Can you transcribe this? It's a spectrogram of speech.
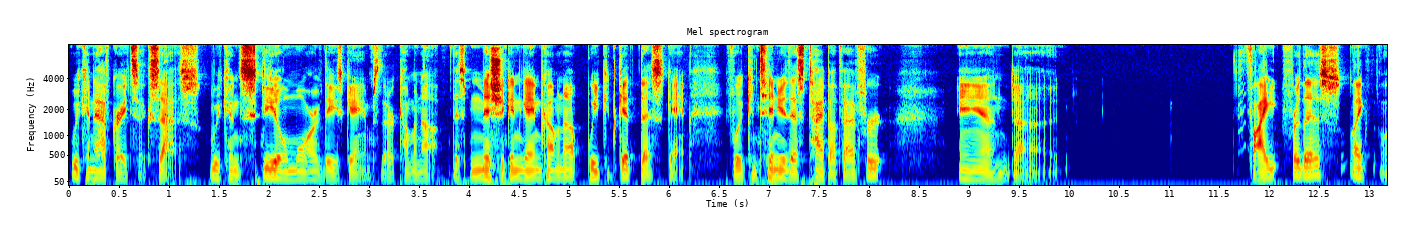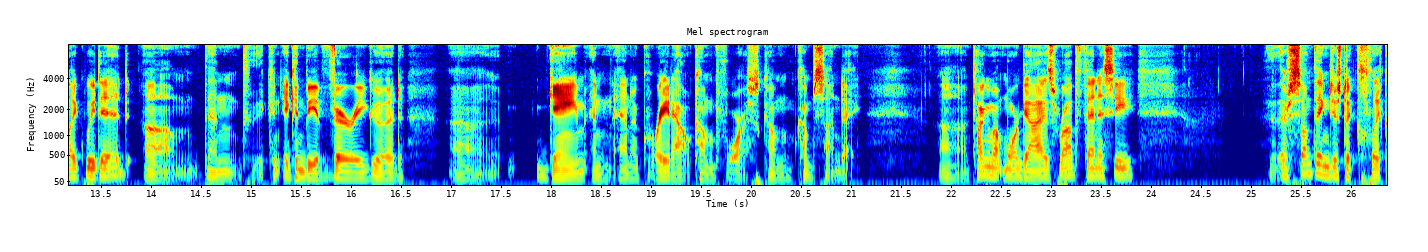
we can have great success. We can steal more of these games that are coming up. This Michigan game coming up, we could get this game if we continue this type of effort and uh, fight for this like like we did. Um, then it can it can be a very good uh, game and, and a great outcome for us come come Sunday. Uh, talking about more guys, Rob Phinisee. There's something just a click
